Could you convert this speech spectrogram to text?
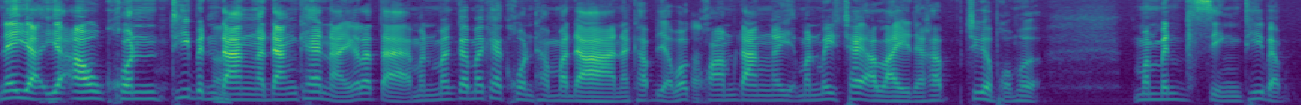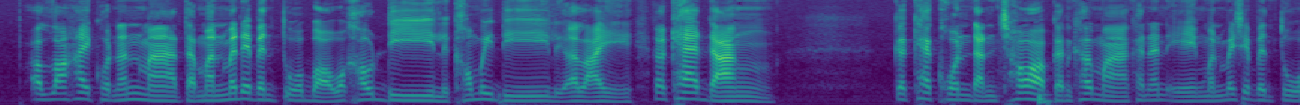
เนี่ยอย่าอย่าเอาคนที่เป็นอะดังอะดังแค่ไหนก็แล้วแต่ มันมันก็ไม่แค่คนธรรมดานะครับ อย่าว่าครับความดังไงมันไม่ใช่อะไรนะครับ เชื่อผมเถอะมันเป็นสิ่งที่แบบอัลลอฮ์ให้คนนั้นมา แต่มันไม่ได้เป็นตัวบอกว่าเขาดีหรือเขาไม่ดีหรืออะไร ก็แค่ดัง ก็แค่คนดันชอบกันเข้ามาแค่นั้นเอง มันไม่ใช่เป็นตัว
